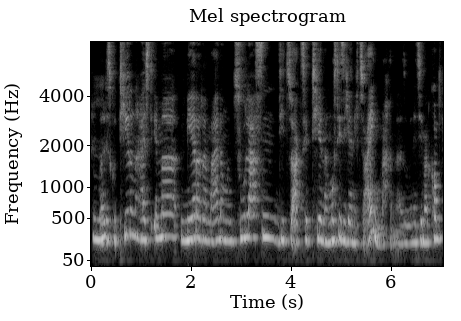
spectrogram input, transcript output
Mhm. Weil diskutieren heißt immer mehrere Meinungen zulassen, die zu akzeptieren. Man muss die sich ja nicht zu eigen machen. Also wenn jetzt jemand kommt,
